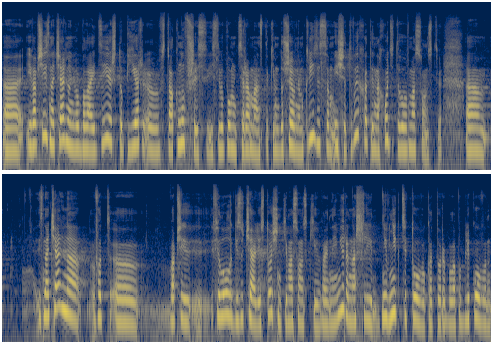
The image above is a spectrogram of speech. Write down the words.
Э, и вообще изначально у него была идея, что Пьер, э, столкнувшись, если вы помните роман, с таким душевным кризисом, ищет выход и находит его в масонстве. Э, изначально вот э, вообще э, филологи изучали источники масонские войны и мира, нашли дневник Титова, который был опубликован,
